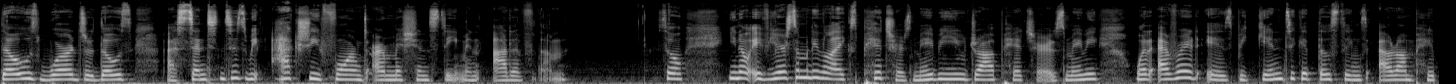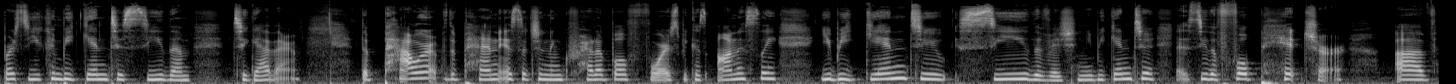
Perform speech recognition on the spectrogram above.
those words or those uh, sentences, we actually formed our mission statement out of them. So, you know, if you're somebody that likes pictures, maybe you draw pictures, maybe whatever it is, begin to get those things out on paper so you can begin to see them together. The power of the pen is such an incredible force because honestly, you begin to see the vision, you begin to uh, see the full picture of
